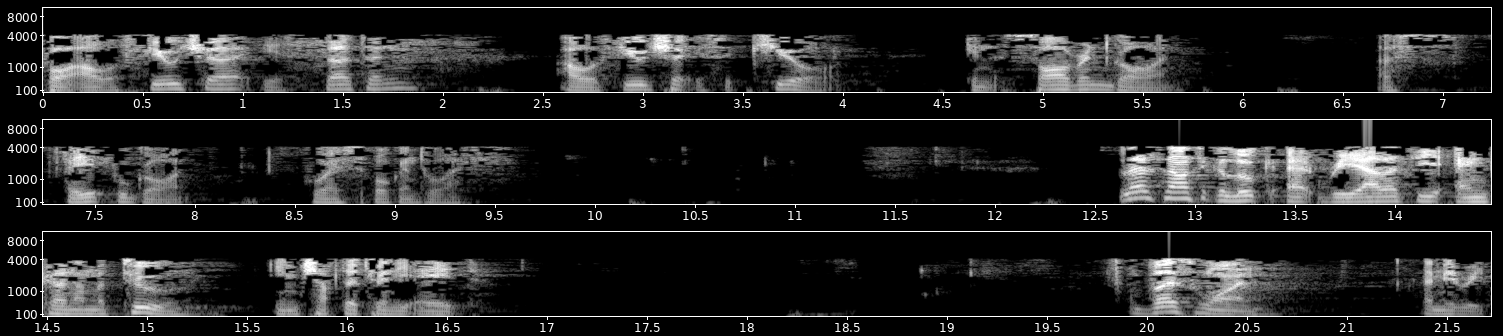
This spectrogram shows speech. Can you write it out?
For our future is certain, our future is secure in the sovereign God, a faithful God who has spoken to us. Let's now take a look at reality anchor number two in chapter 28. Verse 1. Let me read.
